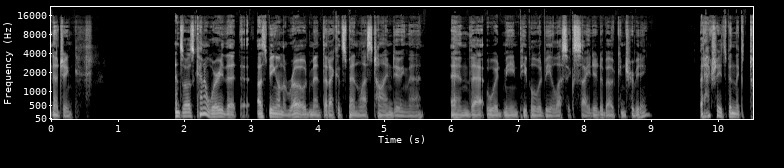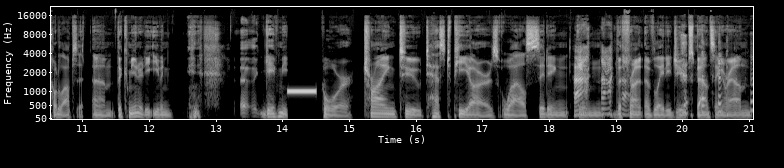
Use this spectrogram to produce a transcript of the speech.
nudging. And so I was kind of worried that uh, us being on the road meant that I could spend less time doing that. And that would mean people would be less excited about contributing. But actually, it's been the total opposite. Um, the community even uh, gave me for trying to test PRs while sitting in the front of Lady Jupes bouncing around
